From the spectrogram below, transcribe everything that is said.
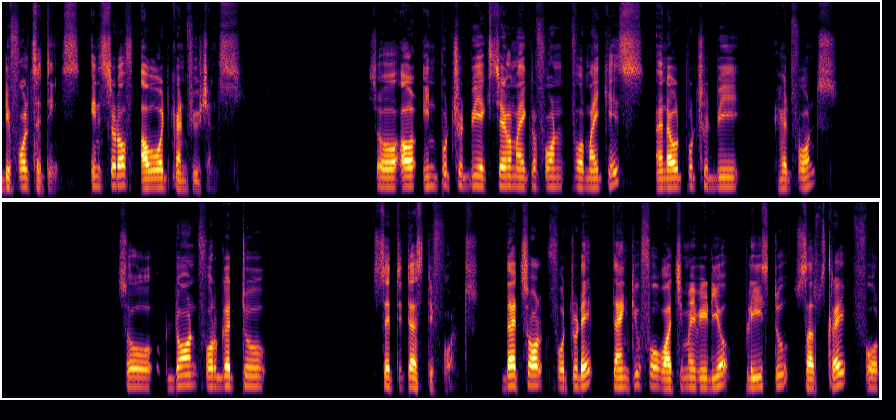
default settings instead of avoid confusions. So our input should be external microphone for my case and output should be headphones so don't forget to set it as default. That's all for today. Thank you for watching my video. Please do subscribe for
